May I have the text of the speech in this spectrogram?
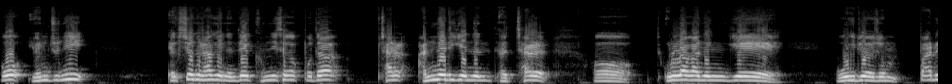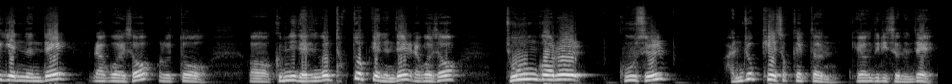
어 연준이 액션을 하겠는데 금리 생각보다 잘 안 내리겠는 잘 어 올라가는 게 오히려 좀 빠르겠는데라고 해서 그리고 또 어, 금리 내리는 건 턱도 없겠는데라고 해서 좋은 거를 굿을 안 좋게 해석했던 경향들이 있었는데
